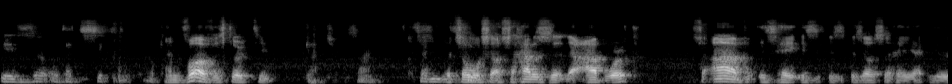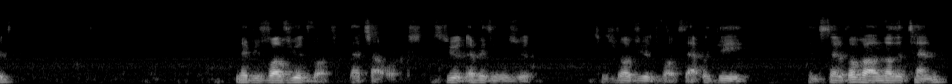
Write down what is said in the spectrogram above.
is, uh, oh, that's 60. Okay, And Vav is thirteen. gotcha. Sag. 72. But so, so, so how does the, the Ab work? So Ab is hey is, is, is also hey Yud. Maybe Vav Yud Vav. That's how it works. It's Yud. Everything is Yud. So it's Vav Yud Vav. That would be instead of Vav another ten.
